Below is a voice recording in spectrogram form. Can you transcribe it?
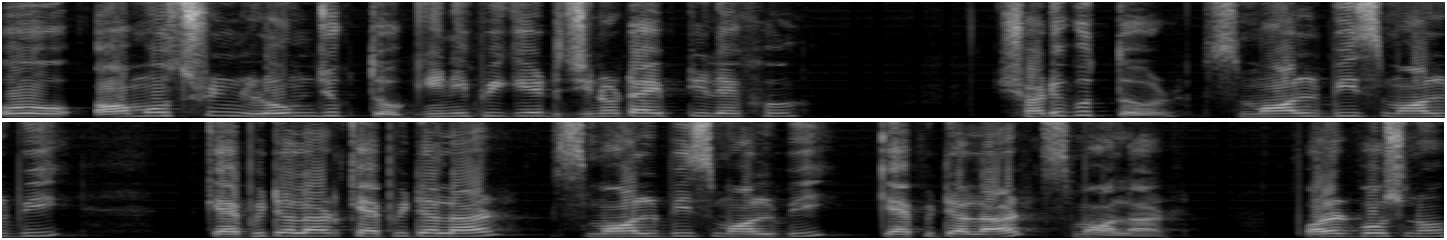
ও অমসৃণ লোমযুক্ত গিনিপিগের জিনোটাইপটি লেখো। সঠিক উত্তর, small B small B. Capital R capital R, small B small B, capital R, small R. পরের প্রশ্ন,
